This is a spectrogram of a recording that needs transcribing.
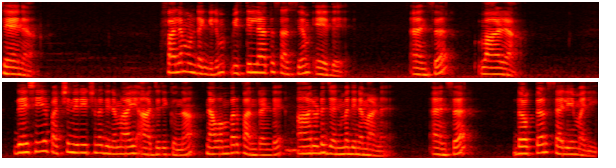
ചേന. ഫലമുണ്ടെങ്കിലും വിത്തില്ലാത്ത സസ്യം ഏത്? ആൻസർ വാഴ. ദേശീയ പക്ഷി നിരീക്ഷണ ദിനമായി ആചരിക്കുന്ന നവംബർ പന്ത്രണ്ട് ആരുടെ ജന്മദിനമാണ്? Answer doctor Salim Ali.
